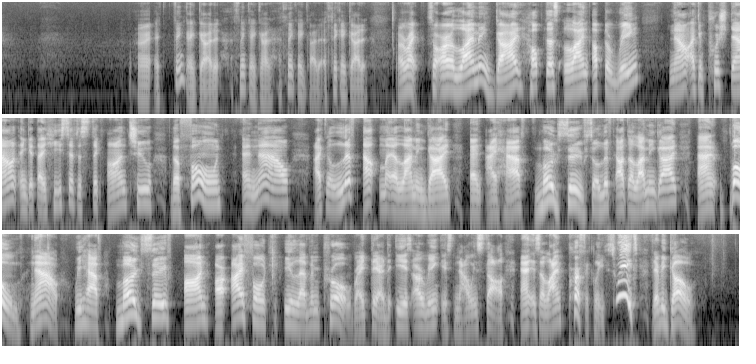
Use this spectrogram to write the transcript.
All right, I think I got it. I think I got it. I think I got it. I think I got it. All right, so our alignment guide helped us line up the ring now I can push down and get the adhesive to stick onto the phone. And now I can lift out my alignment guide and I have MagSafe. So lift out the alignment guide and boom. Now we have MagSafe on our iPhone 11 Pro right there. The ESR ring is now installed and it's aligned perfectly. Sweet! There we go.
